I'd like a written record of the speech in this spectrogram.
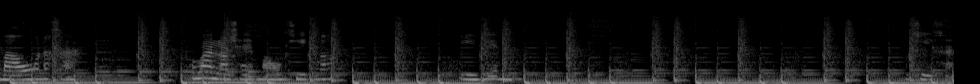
เมาส์นะคะ เพราะว่าเราใช้เมาส์คลิกเนาะ event โอเคค่ะ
